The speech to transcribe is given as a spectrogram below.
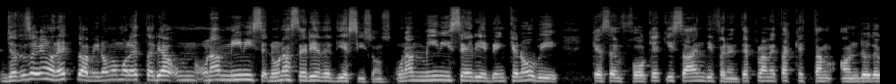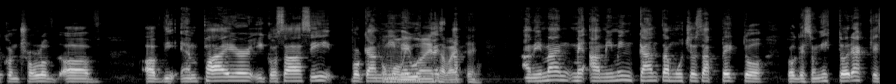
yo te soy bien honesto, a mí no me molestaría un- una mini, no una serie de 10 seasons, una miniserie bien que no vi que se enfoque quizá en diferentes planetas que están under the control of, of, of the Empire y cosas así, porque a mí Como me gusta esa- parte. A mí, me, me- a mí me encanta mucho ese aspecto porque son historias que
